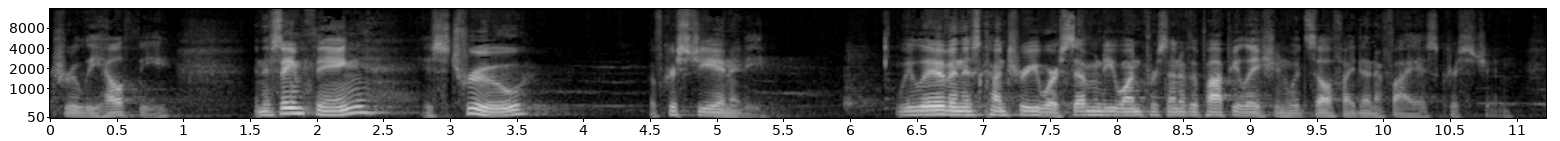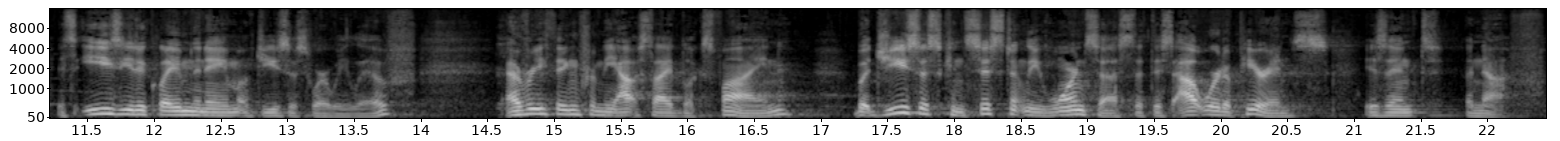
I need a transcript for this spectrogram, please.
truly healthy. And the same thing is true of Christianity. We live in this country where 71% of the population would self identify as Christian. It's easy to claim the name of Jesus where we live. Everything from the outside looks fine, but Jesus consistently warns us that this outward appearance isn't enough.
